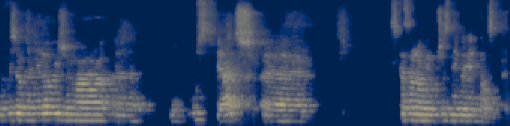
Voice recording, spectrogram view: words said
powiedział Danielowi, że ma e, ubóstwiać e, skazaną mu przez niego jednostkę.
